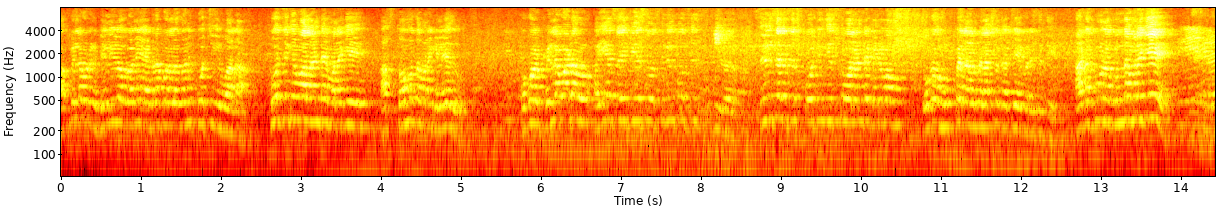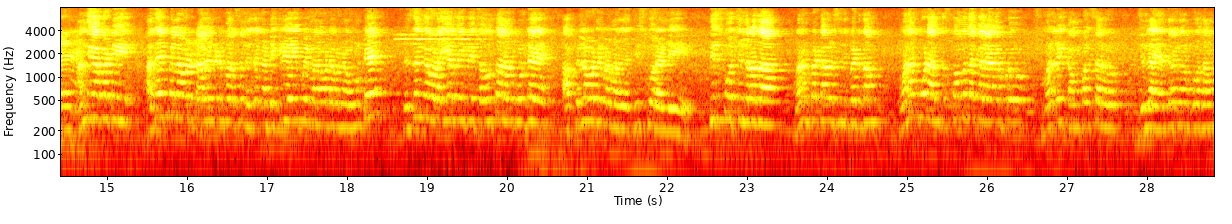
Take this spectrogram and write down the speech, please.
ఆ పిల్లవాడికి ఢిల్లీలో కానీ హైదరాబాద్లో కానీ కోచింగ్ ఇవ్వాలా? కోచింగ్ ఇవ్వాలంటే మనకి ఆ స్తోమత మనకి లేదు. ఒక పిల్లవాడు IAS IPS civil civil services coaching తీసుకోవాలంటే మినిమం ఒక ముప్పై నలభై లక్షలు ఖర్చు అయ్యే పరిస్థితి. ఆ డబ్బు మనకు ఉందా మనకి? అందు కాబట్టి అదే పిల్లవాడు టాలెంటెడ్ పర్సన్ నిజంగా డిగ్రీ అయిపోయి మనవాడు ఉంటే నిజంగా వాడు అయ్యర్ అయిపోయి చదువుతాను అనుకుంటే ఆ పిల్లవాడిని మనం తీసుకోరండి. తీసుకొచ్చిన తర్వాత మనం పెట్టాల్సింది పెడతాం మనం కూడా అంత స్తోమత కలిగినప్పుడు మళ్ళీ కంపల్సరీ జిల్లా యంత్రాంగం పోదాం.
